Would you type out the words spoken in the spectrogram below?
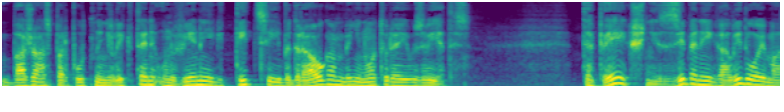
bažās par putniņa likteni, un vienīgi ticība draugam viņu noturēja uz vietas. Te pēkšņi zibenīgā lidojumā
